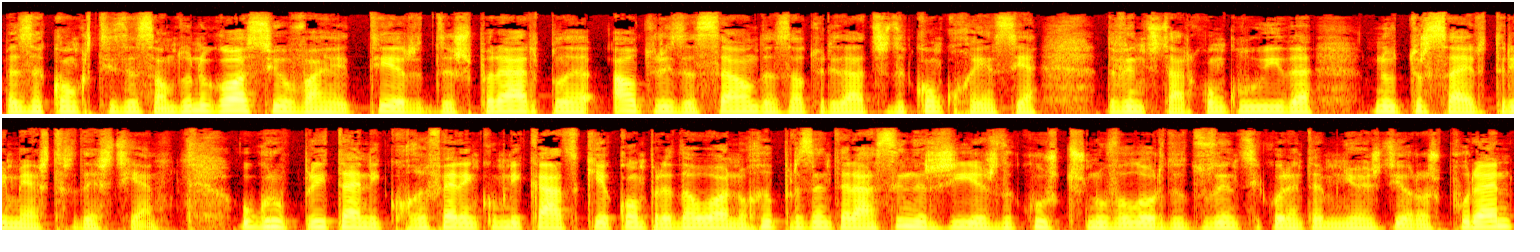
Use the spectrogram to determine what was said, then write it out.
mas a concretização do negócio vai ter de esperar pela autorização das autoridades de concorrência, devendo estar concluída no terceiro trimestre deste ano. O grupo britânico refere em comunicado que a compra da ONU representará sinergias de custos no valor de 240 milhões de euros por ano.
